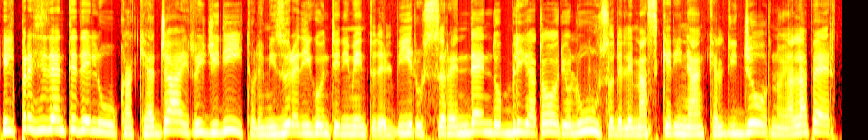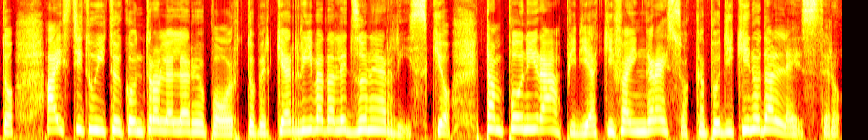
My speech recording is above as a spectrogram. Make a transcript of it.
Il presidente De Luca, che ha già irrigidito le misure di contenimento del virus rendendo obbligatorio l'uso delle mascherine anche al di giorno e all'aperto, ha istituito i controlli all'aeroporto per chi arriva dalle zone a rischio tamponi rapidi a chi fa ingresso a Capodichino dall'estero.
